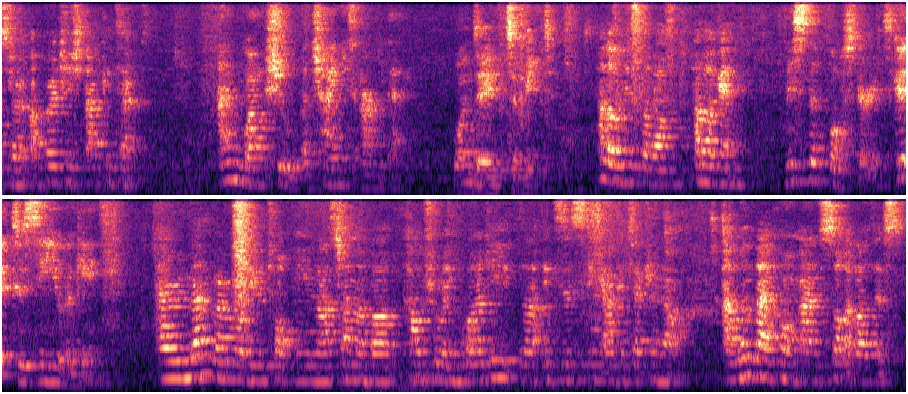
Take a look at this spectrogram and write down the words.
Foster, a British architect. I'm Wang Shu, a Chinese architect. One day to meet. Hello, Mr. Wang. Hello again. Mr. Foster, it's good to see you again. I remember what you told me last time about cultural inequality that exists in architecture now. I went back home and thought about this.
